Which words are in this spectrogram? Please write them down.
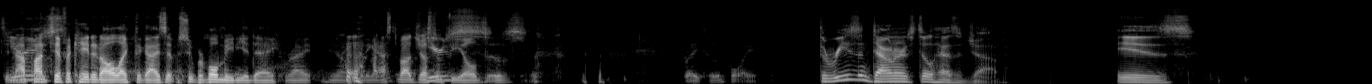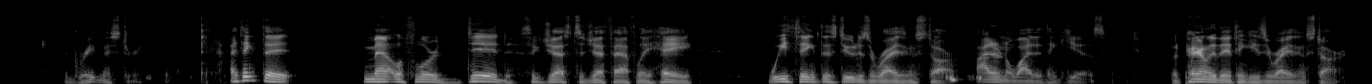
Did not pontificate at all like the guys at Super Bowl Media Day, right? You know, getting asked about Justin Here's- Fields. is right to the point. the reason Downard still has a job is a great mystery. I think that Matt LaFleur did suggest to Jeff Hafley, hey, we think this dude is a rising star. I don't know why they think he is, but apparently they think he's a rising star.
